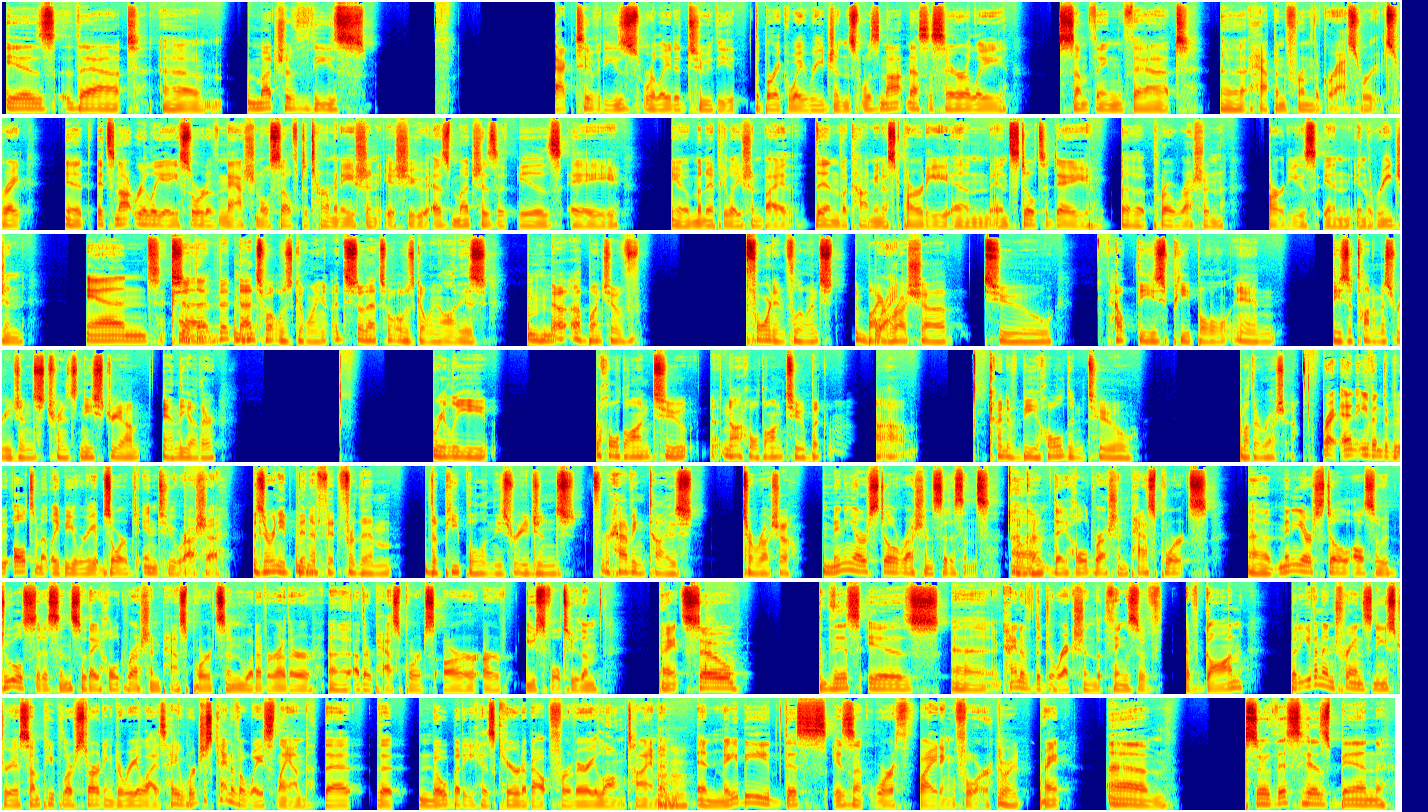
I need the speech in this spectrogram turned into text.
is that um, much of these activities related to the, the breakaway regions was not necessarily something that uh, happened from the grassroots, right? It, it's not really a sort of national self determination issue as much as it is a you know manipulation by then the Communist Party and and still today uh, pro Russian parties in in the region. And So uh, that, that that's what was going. So that's what was going on. Is mhm. a, a bunch of foreign influence by Right. Russia to help these people in these autonomous regions, Transnistria and the other, really hold on to, not hold on to, but um, kind of be beholden to Mother Russia. right, and even to be, ultimately be reabsorbed into Russia. Is there any benefit for them, the people in these regions, for having ties to Russia? many are still Russian citizens. Okay. Um, they hold Russian passports. Uh, many are still also dual citizens, so they hold Russian passports and whatever other uh, other passports are are useful to them. Right. So this is uh, kind of the direction that things have have gone. But even in Transnistria, some people are starting to realize, hey, we're just kind of a wasteland that that nobody has cared about for a very long time, and Mhm. and maybe this isn't worth fighting for Right. right? Um, so this has been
